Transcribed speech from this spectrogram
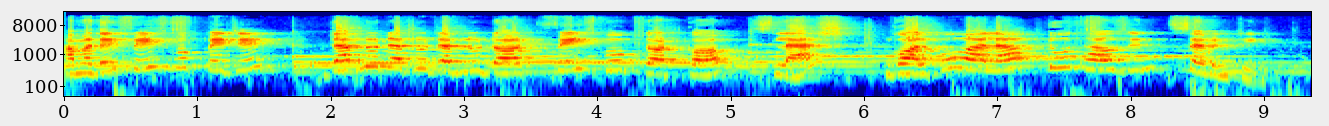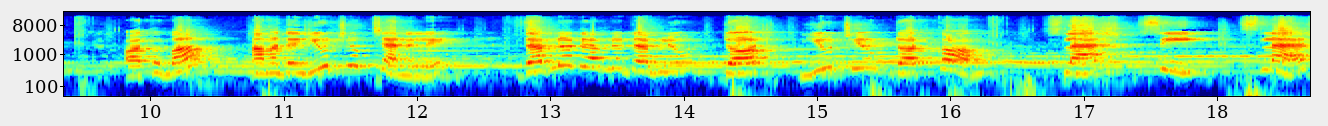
আমাদের ফেসবুক পেজে www.facebook.com স্ল্যাশ গল্পওয়ালা টু অথবা আমাদের ইউটিউব চ্যানেলে www.youtube.com slash C slash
